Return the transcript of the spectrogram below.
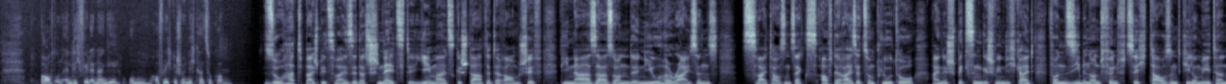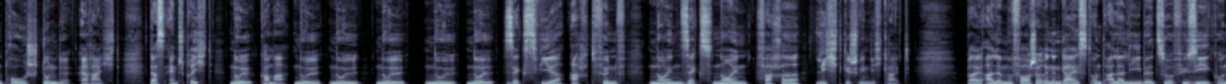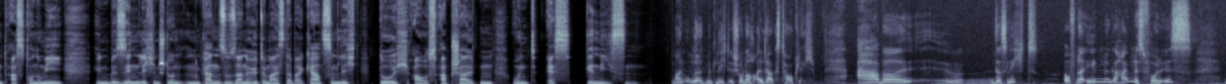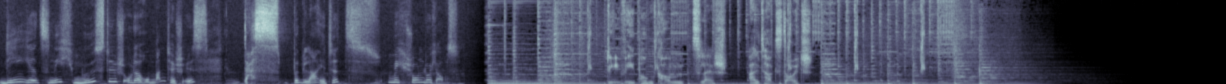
braucht unendlich viel Energie, um auf Lichtgeschwindigkeit zu kommen. So hat beispielsweise das schnellste jemals gestartete Raumschiff, die NASA-Sonde New Horizons, 2006 auf der Reise zum Pluto eine Spitzengeschwindigkeit von 57.000 Kilometern pro Stunde erreicht. Das entspricht 0,0006485 Lichtgeschwindigkeit. Bei allem Forscherinnengeist und aller Liebe zur Physik und Astronomie in besinnlichen Stunden kann Susanne Hüttemeister bei Kerzenlicht durchaus abschalten und es genießen. Mein Umgang mit Licht ist schon noch alltagstauglich. Aber äh, das Licht auf einer Ebene geheimnisvoll ist, die jetzt nicht mystisch oder romantisch ist, das begleitet mich schon durchaus. dw.com/alltagsdeutsch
